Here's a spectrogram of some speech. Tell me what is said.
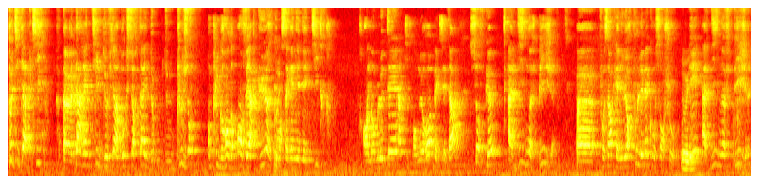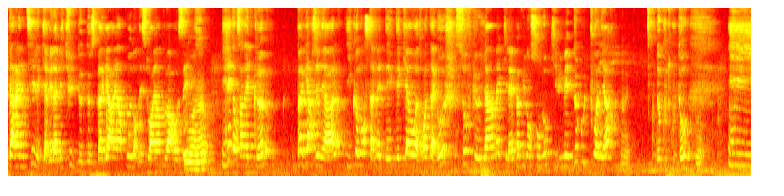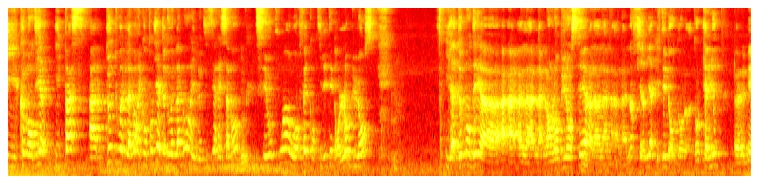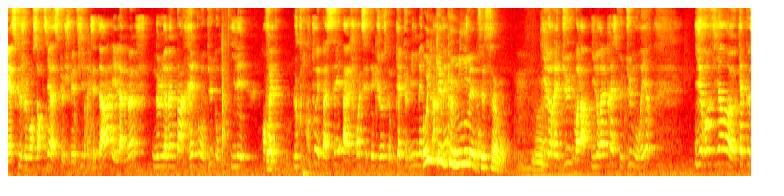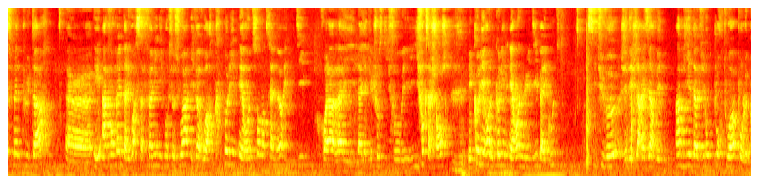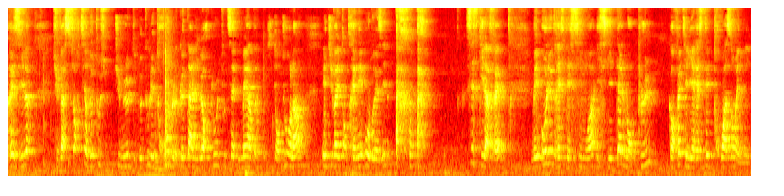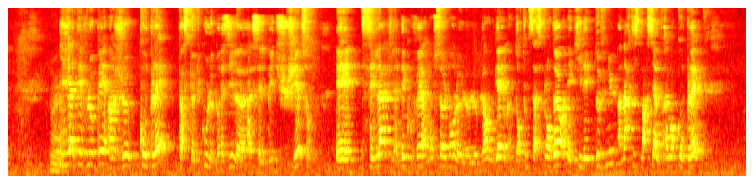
petit à petit, euh, Darren Till devient un boxeur taille d'une plus en plus grande envergure. Il commence à gagner des titres en Angleterre, en Europe, etc. Sauf que à 19 piges, il faut savoir qu'à Liverpool, les mecs ont le sang chaud. Oui. Et à 19 piges, Darren Till, qui avait l'habitude de, de se bagarrer un peu dans des soirées un peu arrosées, Voilà. il est dans un nightclub, bagarre générale, il commence à mettre des, des KO à droite à gauche, sauf qu'il y a un mec qu'il n'avait pas vu dans son dos qui lui met deux coups de poignard, Ouais. deux coups de couteau. Il, comment dire, il passe à deux doigts de la mort, et quand on dit à deux doigts de la mort, il le disait récemment, c'est au point où en fait, quand il était dans l'ambulance, il a demandé à, l'ambulancière, à l'infirmière qui était dans, le, camion, euh, mais est-ce que je vais m'en sortir, est-ce que je vais vivre, etc. Et la meuf ne lui a même pas répondu, donc il est... En fait, le coup de couteau est passé à, je crois que c'était quelque chose comme quelques millimètres. Oui, quelques millimètres, c'est ça. Il aurait dû, voilà, il aurait presque dû mourir. Il revient euh, quelques semaines plus tard, euh, et avant même d'aller voir sa famille ni quoi que ce soit, il va voir Colin Heron, son entraîneur, et lui dit voilà, là il, là, il y a quelque chose qu'il faut, il faut que ça change. Mhm. Et Colin, Colin Heron lui dit bah écoute, si tu veux, j'ai déjà réservé un billet d'avion pour toi, pour le Brésil. Tu vas sortir de tout ce tumulte, de tous les troubles que tu as à Liverpool, toute cette merde qui t'entoure là, et tu vas être entraîné au Brésil. C'est ce qu'il a fait. Mais au lieu de rester six mois, il s'y est tellement plu qu'en fait, il y est resté trois ans et demi. Il y a développé un jeu complet, parce que du coup, le Brésil, euh, c'est le pays du jiu-jitsu. Et c'est là qu'il a découvert non seulement le, le, ground game dans toute sa splendeur et qu'il est devenu un artiste martial vraiment complet.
